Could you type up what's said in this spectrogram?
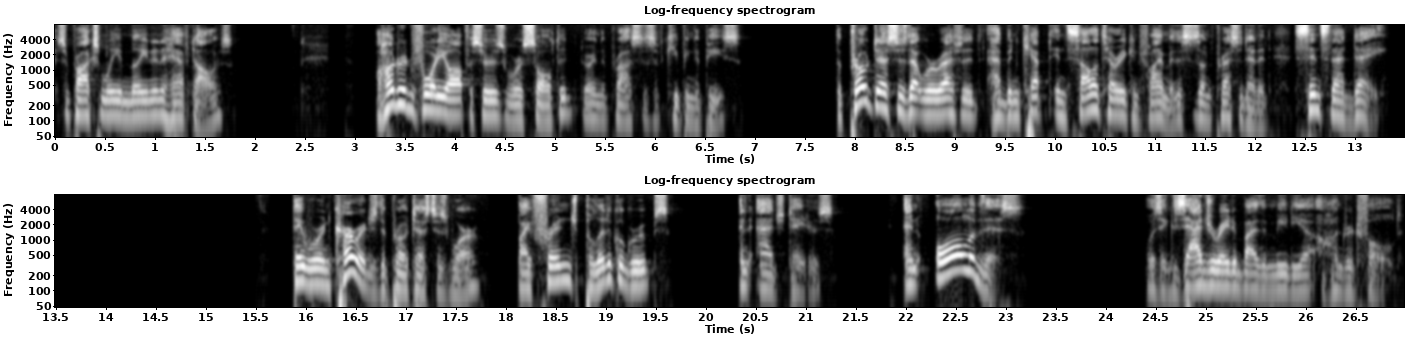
is approximately a million and a half dollars. 140 officers were assaulted during the process of keeping the peace. The protesters that were arrested have been kept in solitary confinement. This is unprecedented since that day. They were encouraged, the protesters were, by fringe political groups and agitators. And all of this was exaggerated by the media a hundredfold,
